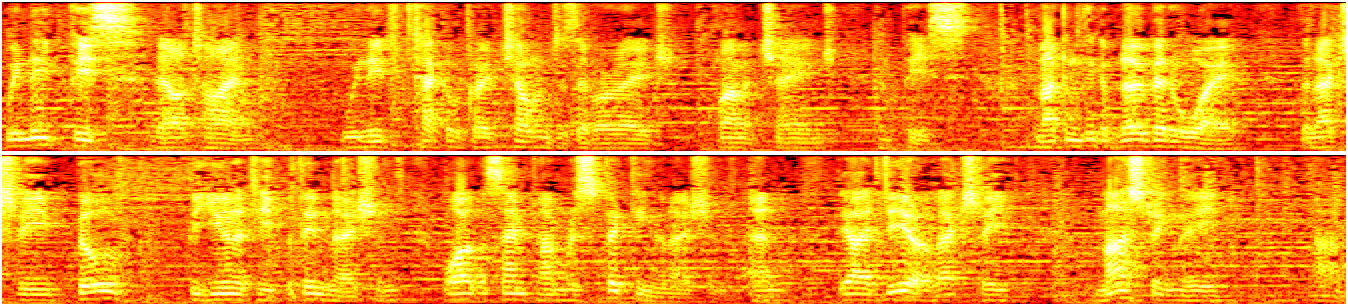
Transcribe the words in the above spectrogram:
We need peace in our time. We need to tackle great challenges of our age, climate change and peace. And I can think of no better way than actually build the unity within nations while at the same time respecting the nations. And the idea of actually mastering the um,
